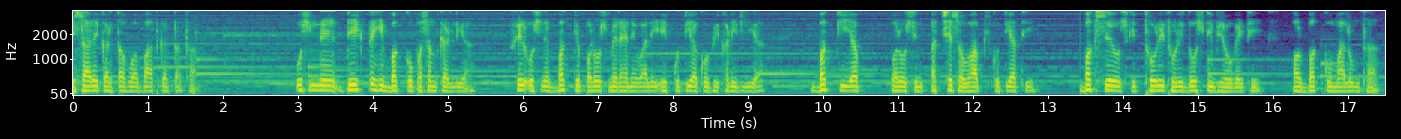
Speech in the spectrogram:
इशारे करता हुआ बात करता था। उसने देखते ही बक को पसंद कर लिया। फिर उसने बक के पड़ोस में रहने वाली एक कुतिया को भी खरीद लिया। बक की अब पड़ोसिन अच्छे स्वभाव की कुतिया थी। बक से उसकी थोड़ी थोड़ी दोस्ती भी हो गई थी और बक को मालूम था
